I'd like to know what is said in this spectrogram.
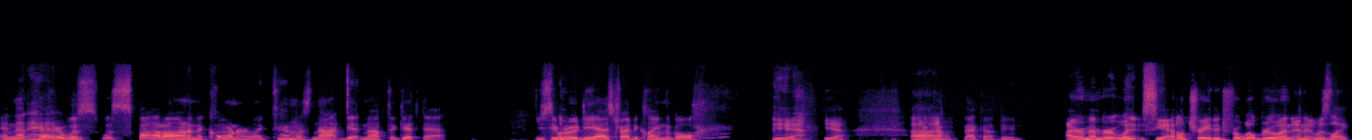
and that header was was spot on in the corner. Like Tim was not getting up to get that. You see, Ruidiaz tried to claim the goal. Yeah, yeah. Like, Uh, no, back up, dude. I remember when Seattle traded for Will Bruin, and it was like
